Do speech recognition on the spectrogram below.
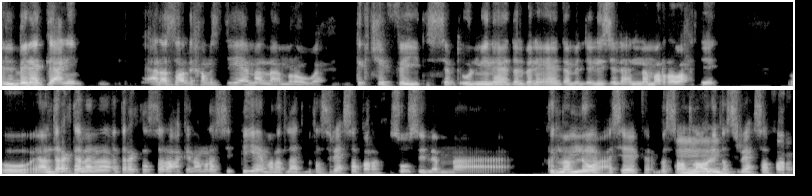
البنت يعني أنا صار لي خمس أيام هلأ مروح. تكتشف فيي لسه بتقول مين هذا البني آدم اللي نزل عنا مرة واحدة. وأنا تركتها لأن أنا تركتها الصراحة كان عمرها ست أيام. أنا طلعت بتصريح سفر خصوصي لما كنت ممنوع أسافر بس أطلعوا لي امم تصريح سفر.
